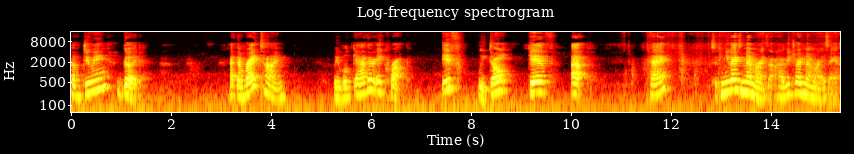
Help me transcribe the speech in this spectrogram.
of doing good. At the right time, we will gather a crop if we don't give up. Okay? So can you guys memorize that? Have you tried memorizing it?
